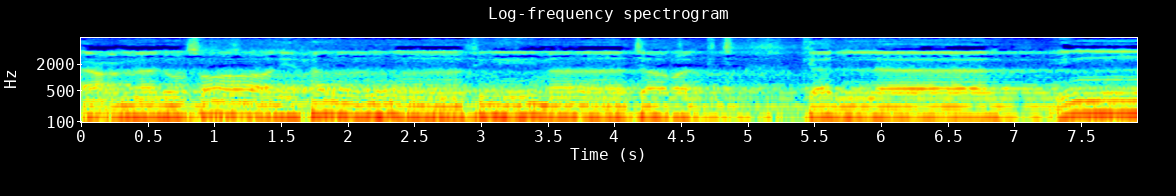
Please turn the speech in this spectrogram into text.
أعمل صالحا فيما تركت. كلا إنها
